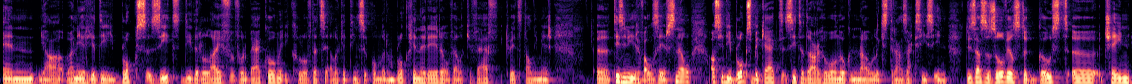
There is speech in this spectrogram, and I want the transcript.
En ja, wanneer je die blocks ziet die er live voorbij komen, ik geloof dat ze elke 10 seconden een blok genereren, of elke 5, ik weet het al niet meer. Uh, het is in ieder geval zeer snel. Als je die bloks bekijkt, zitten daar gewoon ook nauwelijks transacties in. Dus dat is de zoveelste ghost uh, chain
